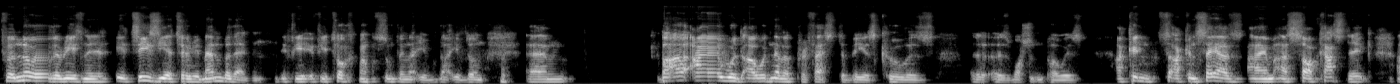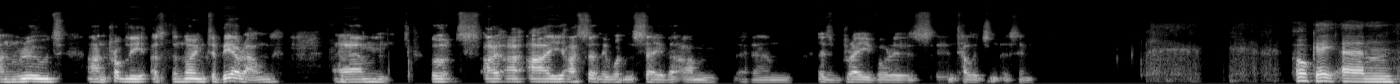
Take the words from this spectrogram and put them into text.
For no other reason, it's easier to remember then if you if you talk about something that you've that you've done. Um, but I, I, would I would never profess to be as cool as as Washington Poe is. I can I can say as I'm as sarcastic and rude and probably as annoying to be around, um, but I, I, I certainly wouldn't say that I'm um, as brave or as intelligent as him. Okay, um,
